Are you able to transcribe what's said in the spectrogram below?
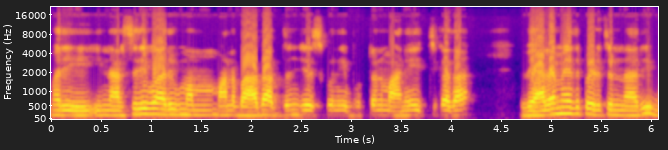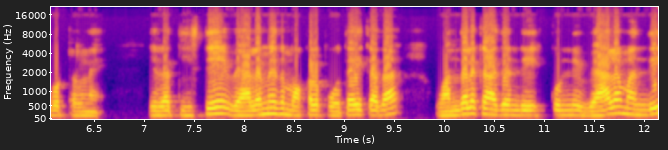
మరి ఈ నర్సరీ వారు మన బాధ అర్థం చేసుకుని బుట్టను మానేయచ్చు కదా. వేల మీద పెడుతున్నారు ఈ బుట్టల్ని. ఇలా తీస్తే వేల మీద మొక్కలు పోతాయి కదా. వందలు కాదండి కొన్ని వేల మంది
